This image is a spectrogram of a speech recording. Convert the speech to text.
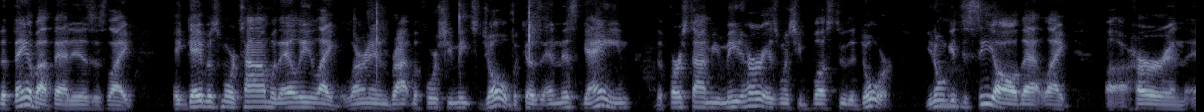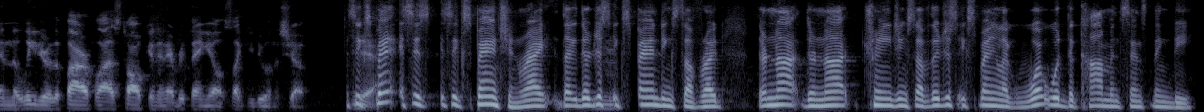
the thing about that is, is like it gave us more time with Ellie, like learning right before she meets Joel. Because in this game, the first time you meet her is when she busts through the door. You don't get to see all that, like uh, her and and the leader of the Fireflies talking and everything else, like you do in the show. It's Yeah. expand. It's it's it's expansion, right? Like they're just Mhm. expanding stuff, right? They're not they're not changing stuff. They're just expanding. Like, what would the common sense thing be?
